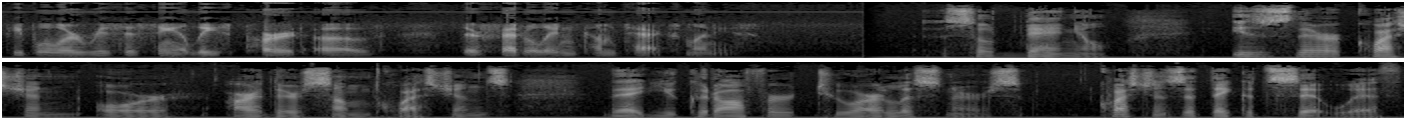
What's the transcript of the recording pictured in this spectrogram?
people are resisting at least part of their federal income tax monies. So, Daniel, is there a question, or are there some questions that you could offer to our listeners? Questions that they could sit with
